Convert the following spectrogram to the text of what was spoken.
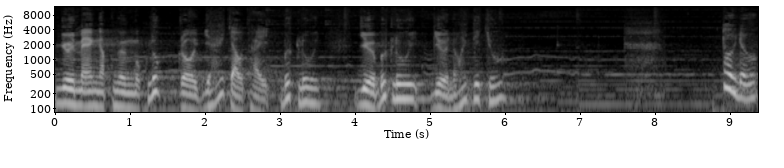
Người mẹ ngập ngừng một lúc Rồi vái chào thầy, bước lui. Vừa bước lui, vừa nói với chú Thôi được,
